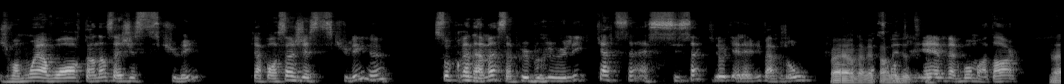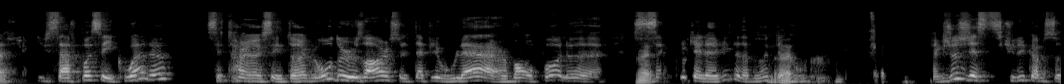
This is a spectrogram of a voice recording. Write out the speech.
Je vais moins avoir tendance à gesticuler. Puis en passant à gesticuler, là, surprenamment, ça peut brûler 400 à 600 kcal par jour. Ouais, on avait parlé de ça. verbomoteur. Ouais. Ils ne savent pas c'est quoi, là. C'est un, c'est un gros deux heures sur le tapis roulant, un bon pas, là. 5 calories, là, t'as besoin de te Fait que juste gesticuler comme ça,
